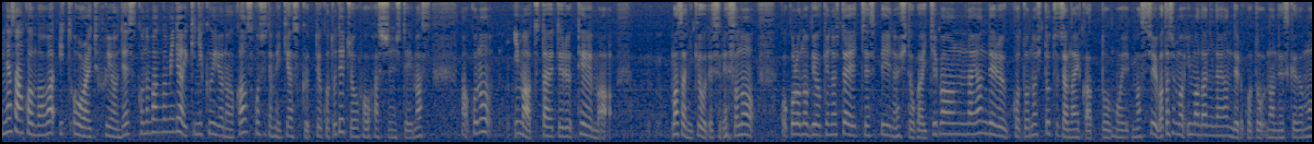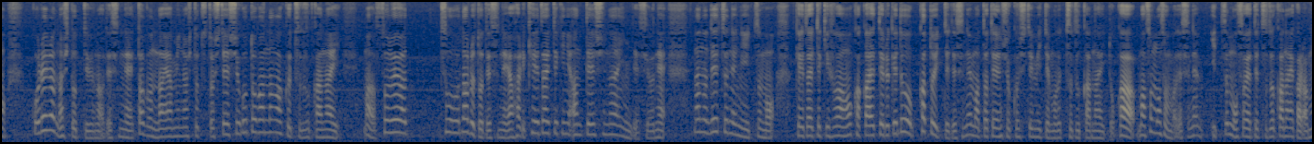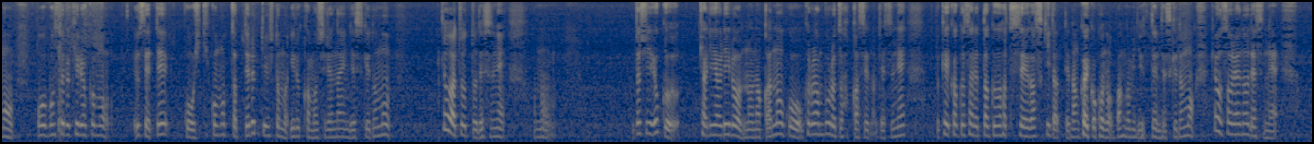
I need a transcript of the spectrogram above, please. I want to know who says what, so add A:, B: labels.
A: 皆さんこんばんは。It's alright フヨンです。この番組では生きにくい世の中を少しでも生きやすくということで情報を発信しています、まあ、この今伝えているテーマまさに今日ですね。その心の病気の人や HSP の人が一番悩んでいることの一つじゃないかと思いますし私も未だに悩んでいることなんですけどもこれらの人っていうのはですね多分悩みの一つとして仕事が長く続かない、まあ、それはそうなるとですねやはり経済的に安定しないんですよね。なので常にいつも経済的不安を抱えてるけどかといってですねまた転職してみても続かないとか、まあ、そもそもですねいつもそうやって続かないからもう応募する気力も失せてこう引きこもっちゃってるっていう人もいるかもしれないんですけども今日はちょっとですねあの私よくキャリア理論の中のこうクランボルツ博士のですね計画された偶発性が好きだって何回かこの番組で言ってるんですけども今日それのですね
